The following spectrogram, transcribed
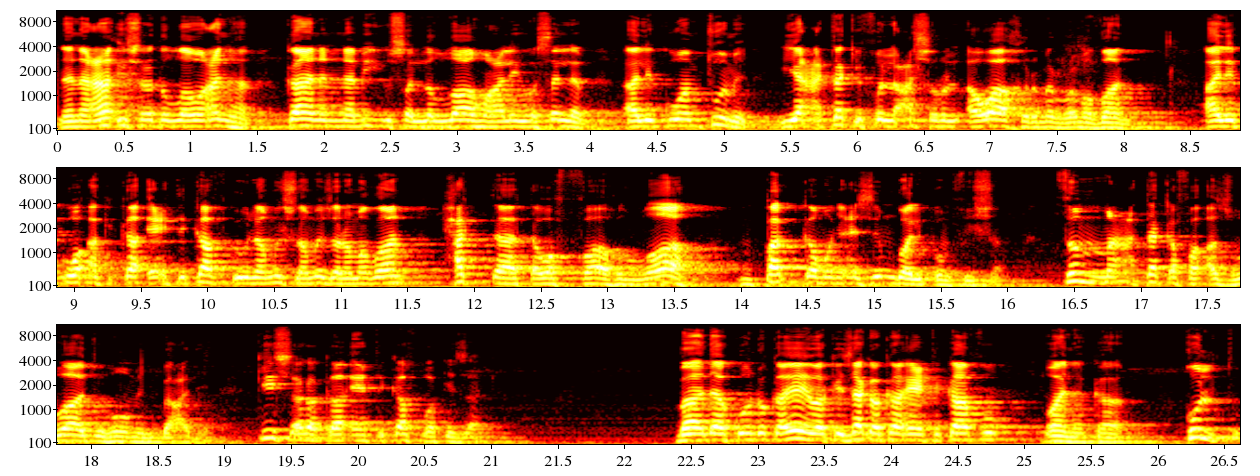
لنا عائشة رضي الله عنها كان النبي صلى الله عليه وسلم alikuwa mtume yatakifu lashru lawakhir min ramadan alikuwa akikaa itikafu kiula mwisho wa mwezi wa ramadan hata tawaffahu llah mpaka mwenyezi mungu alipomfisha ثم اعتكف أزواجه من بعده. كيس كا اعتكاف وكزاك. بعد أكون دوكا إيه وكزاك كا اعتكاف وأنا كا قلت.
